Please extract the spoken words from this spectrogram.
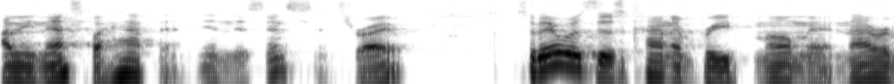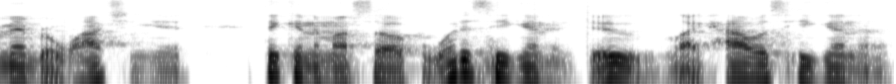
i mean that's what happened in this instance right so there was this kind of brief moment and i remember watching it thinking to myself what is he going to do like how is he going to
